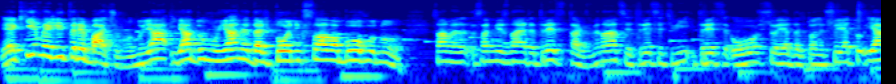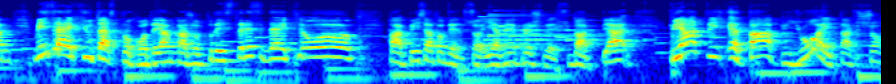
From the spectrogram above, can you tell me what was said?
які ми літери бачимо? Ну я, я думаю, я не дальтонік, слава Богу. Ну, саме, самі знаєте, 30, так, 12, 30, 30, о, все, я дальтонік, все, я тут, я, мені треба IQ тест проходити, я вам кажу, подивись, 39, о, так, 51, все, є, ми пройшли, сюди, 5, п'ятий етап, йой, так, що,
